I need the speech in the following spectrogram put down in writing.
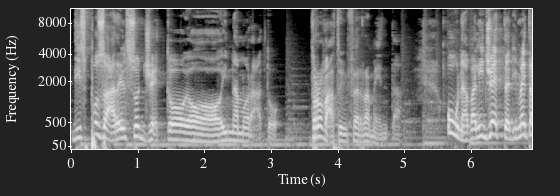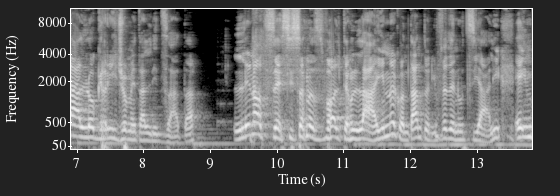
di sposare il soggetto oh, innamorato, trovato in ferramenta. Una valigetta di metallo grigio metallizzata. Le nozze si sono svolte online con tanto di fede nuziali e in-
